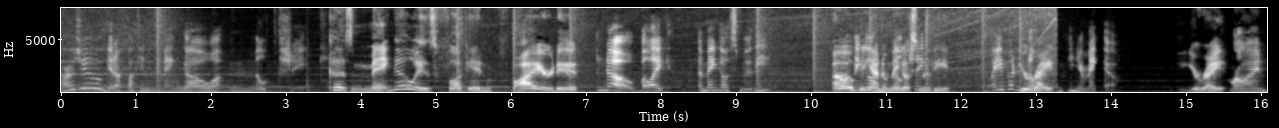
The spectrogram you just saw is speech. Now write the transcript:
How would you get a fucking mango milkshake? Cause mango is fucking fire, dude. No, but like a mango smoothie. Oh, okay, Mango yeah, no mango milkshake? smoothie. Why are you putting You're milk right. in your mango? You're right. Caroline.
